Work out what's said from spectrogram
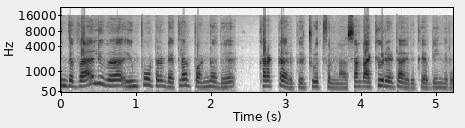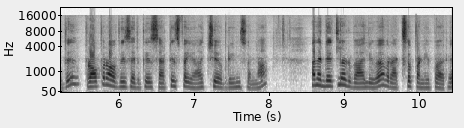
இந்த வேல்யூவை இம்போர்ட்டர் டெக்ளேர் பண்ணது கரெக்டாக இருக்குது ட்ரூத்ஃபுல்னஸ் அண்ட் அக்யூரேட்டாக இருக்குது அப்படிங்கிறது ப்ராப்பர் ஆஃபீஸருக்கு சாட்டிஸ்ஃபை ஆச்சு அப்படின்னு சொன்னால் அந்த டெக்ளேர்ட் வேல்யூவை அவர் அக்செப்ட் பண்ணிப்பார்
